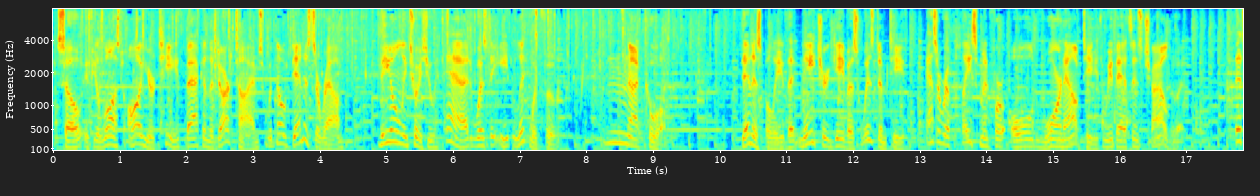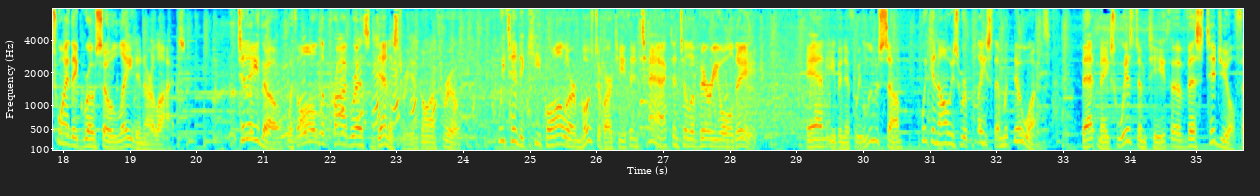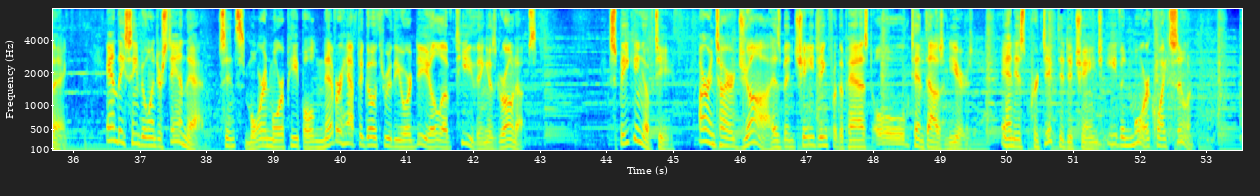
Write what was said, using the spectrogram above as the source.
So, if you lost all your teeth back in the dark times with no dentists around, the only choice you had was to eat liquid food. Not cool. Dentists believe that nature gave us wisdom teeth as a replacement for old, worn out teeth we've had since childhood. That's why they grow so late in our lives. Today, though, with all the progress dentistry has gone through, we tend to keep all or most of our teeth intact until a very old age. And even if we lose some, we can always replace them with new ones. That makes wisdom teeth a vestigial thing. And they seem to understand that, since more and more people never have to go through the ordeal of teething as grown ups. Speaking of teeth, our entire jaw has been changing for the past, oh, 10,000 years, and is predicted to change even more quite soon.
